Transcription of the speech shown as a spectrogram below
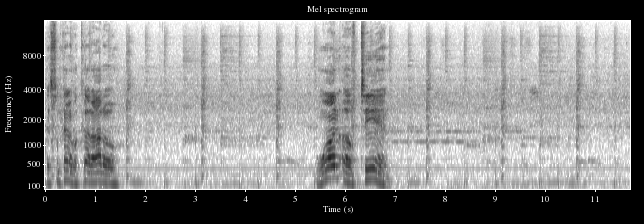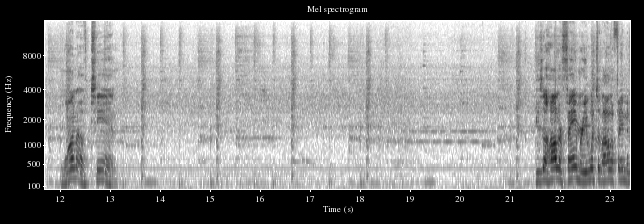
It's some kind of a cut auto. One of ten. One of ten. He's a Hall of Famer. He went to the Hall of Fame in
